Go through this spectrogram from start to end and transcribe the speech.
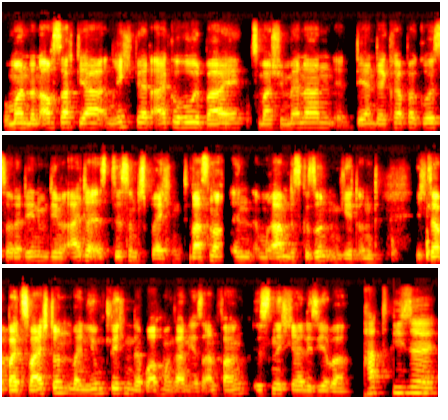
wo man dann auch sagt, ja, ein Richtwert Alkohol bei zum Beispiel Männern, deren der Körpergröße oder denen in dem Alter ist dementsprechend, was noch in, im Rahmen des Gesunden geht. Und ich glaube, bei zwei Stunden bei den Jugendlichen, da braucht man gar nicht erst anfangen, ist nicht realisierbar. Hat diese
